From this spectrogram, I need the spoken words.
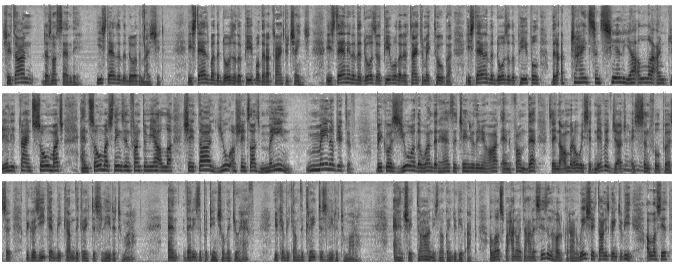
Shaitan does not stand there. He stands at the door of the masjid. He stands by the doors of the people that are trying to change. He's standing at the doors of the people that are trying to make tawbah. He's standing at the doors of the people that are trying sincerely, Ya Allah, I'm really trying so much and so much things in front of me, Ya Allah. Shaitan, you are Shaitan's main, main objective. Because you are the one that has the change within your heart, and from that, Sayyidina Umar always said, never judge a mm-hmm. sinful person because he can become the greatest leader tomorrow. And that is the potential that you have. You can become the greatest leader tomorrow. And shaitan is not going to give up. Allah subhanahu wa ta'ala says in the Holy Quran where shaitan is going to be. Allah says,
